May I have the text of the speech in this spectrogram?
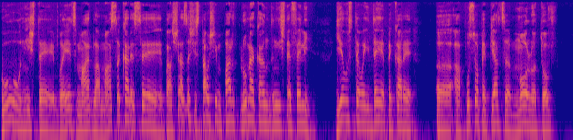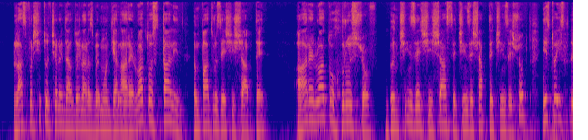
cu niște băieți mari la masă care se așează și stau și împart lumea ca în, în niște felii. Este o idee pe care uh, a pus-o pe piață Molotov la sfârșitul celui de-al doilea război mondial, a reluat-o Stalin în 47, a reluat-o Hrușov în 56, 57, 58, este o, o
